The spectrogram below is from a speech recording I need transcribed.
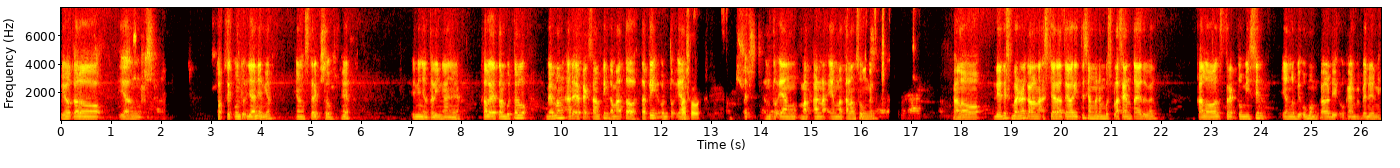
Dia kalau yang toksik untuk janin kan, yang strepto ya. Ininya telinganya ya. Kalau etam butel memang ada efek samping ke mata, tapi untuk yang Atau untuk yang makan yang makan langsung kan. Kalau dia ini sebenarnya kalau nak secara teoritis yang menembus plasenta itu kan. Kalau streptomycin yang lebih umum kalau di UKM PPD ini.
